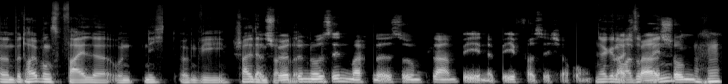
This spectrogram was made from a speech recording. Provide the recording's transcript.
äh, Betäubungspfeile und nicht irgendwie Das Schalldämpfer. würde oder so. nur Sinn machen. Das ist so ein Plan B, eine B-Versicherung. Ja, genau, Vielleicht also war Ben- es schon Mhm.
